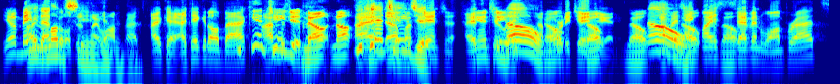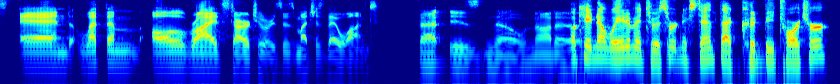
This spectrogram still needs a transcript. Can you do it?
You know, maybe I that's love what I'll do with seeing my him in Okay, I take it all back. You can't I'm change just- it. No, no. You I- can't no, I'm change it. changing It's Can't too change late. it. No. I'm already changing no, it. No, No. I'm gonna take my no. seven Womp Rats and let them all ride Star Tours as much as they want. That is no, not a. Okay, now wait a minute. To a certain extent, that could be torture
